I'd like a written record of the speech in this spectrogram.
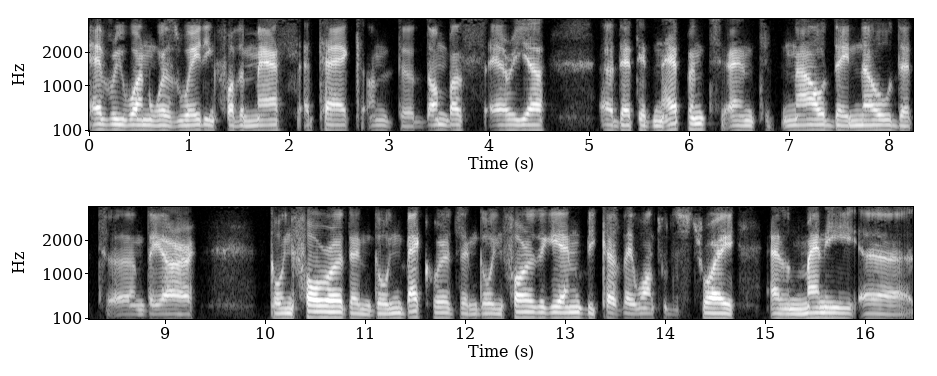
everyone was waiting for the mass attack on the Donbas area. Uh, that didn't happen, and now they know that um, they are going forward and going backwards and going forward again because they want to destroy as many uh,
